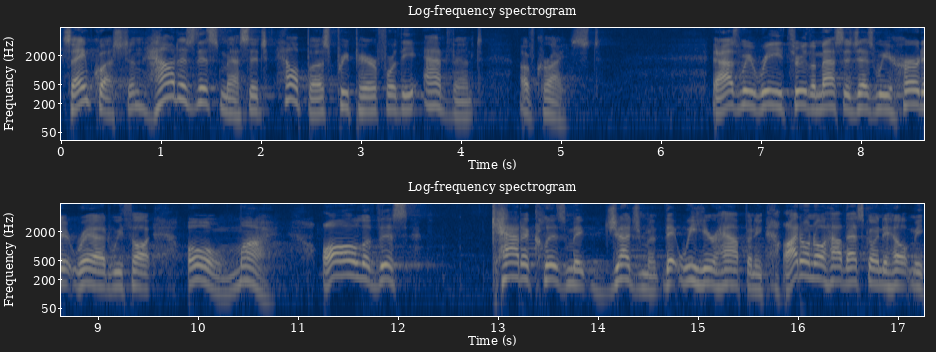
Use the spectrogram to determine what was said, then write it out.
Same question How does this message help us prepare for the advent of Christ? As we read through the message, as we heard it read, we thought, oh my, all of this cataclysmic judgment that we hear happening. I don't know how that's going to help me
